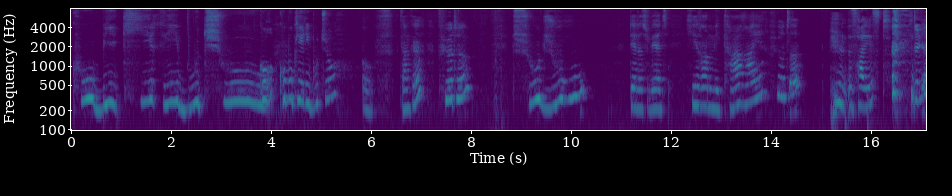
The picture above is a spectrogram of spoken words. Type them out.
Kubikiribuchu. Kubukiribuchu? Oh, danke. Führte. Chujuru, der das Schwert Hiramikarai führte. Das heißt. der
